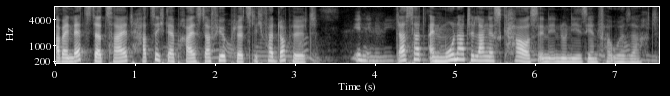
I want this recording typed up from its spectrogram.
Aber in letzter Zeit hat sich der Preis dafür plötzlich verdoppelt. Das hat ein monatelanges Chaos in Indonesien verursacht.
